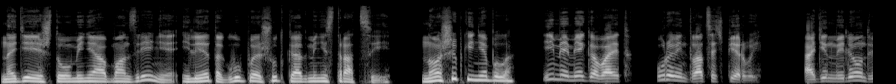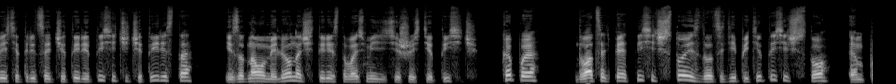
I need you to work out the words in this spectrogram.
надеясь, что у меня обман зрения или это глупая шутка администрации. Но ошибки не было. Имя Мегавайт, уровень 21. 1 миллион 234 тысячи 400 из 1 миллиона 486 тысяч. КП 25 тысяч 100 из 25 тысяч 100. МП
